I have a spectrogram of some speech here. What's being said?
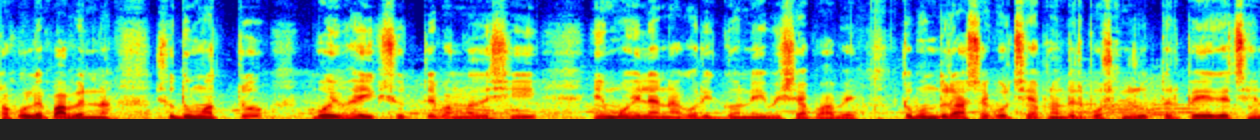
সকলে পাবেন না। শুধুমাত্র বৈবাহিক সূত্রে বাংলাদেশি মহিলা নাগরিকগণ এই ভিসা পাবে। তো বন্ধুরা, আশা করছি আপনাদের প্রশ্নের উত্তর পেয়ে গেছেন।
